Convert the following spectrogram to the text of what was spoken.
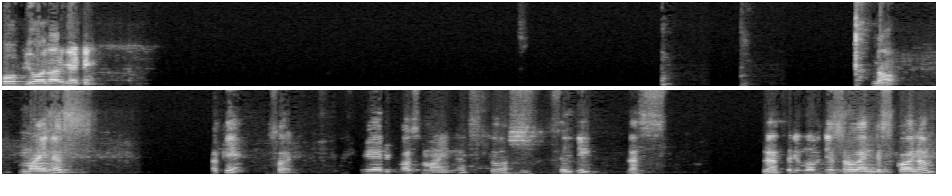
Hope you all are getting. Now, minus, okay, sorry, here it was minus, so will be plus. Plus, remove this row and this column.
